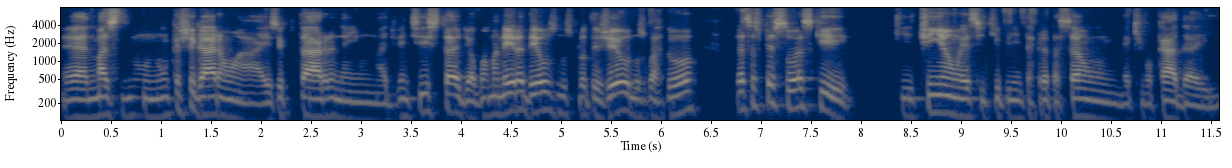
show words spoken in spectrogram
É, mas nunca chegaram a executar nenhum adventista. De alguma maneira, Deus nos protegeu, nos guardou dessas pessoas que que tinham esse tipo de interpretação equivocada e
